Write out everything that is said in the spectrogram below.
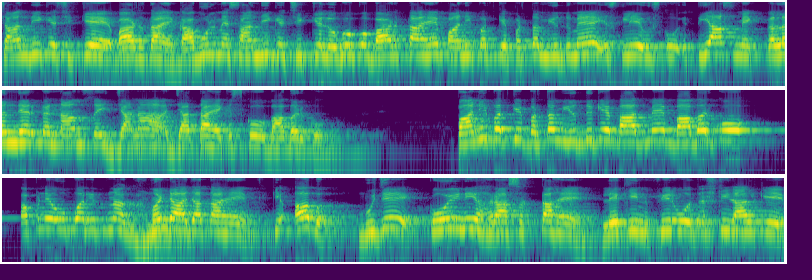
चांदी के सिक्के बांटता है। काबुल में चांदी के सिक्के लोगों को बांटता है। पानीपत के प्रथम युद्ध में इसलिए उसको इतिहास में कलंदर का नाम से जाना जाता है किसको? बाबर को। पानीपत के प्रथम युद्ध के बाद में बाबर को अपने ऊपर इतना घमंड आ जाता है कि अब मुझे कोई नहीं हरा सकता है। लेकिन फिर वो दृष्टि डाल के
